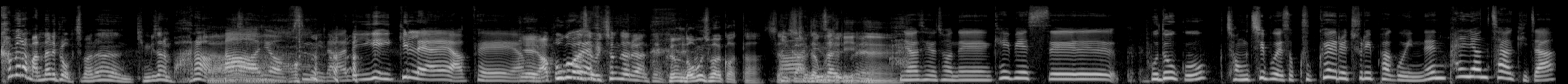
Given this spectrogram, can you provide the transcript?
카메라 만날 일 필요 없지만은 김 기자는 많아. 아, 아 니요 없습니다. 근데 이게 있길래 앞에 예, 아 보고 하세요 우리 시청자들한테. 그럼 너무 좋아할 것 같다. 진짜 아, 시청자분들이. 인사해 주네. 네. 안녕하세요. 저는 KBS 보도국 정치부에서 국회를 출입하고 있는 8년차 기자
